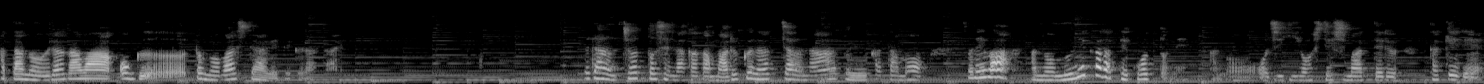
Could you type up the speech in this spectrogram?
肩の裏側をぐーっと伸ばしてあげてください。普段ちょっと背中が丸くなっちゃうなという方も、それはあの胸からペコッとね、あのお辞儀をしてしまってるだけで、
